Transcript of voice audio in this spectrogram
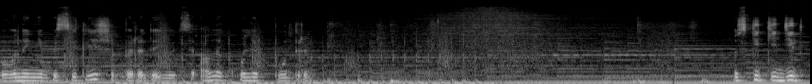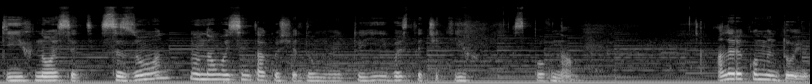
бо вони ніби світліше передаються, але колір пудри. Оскільки дітки їх носять сезон, ну на осінь також, я думаю, то їй вистачить їх сповна. Але рекомендую.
